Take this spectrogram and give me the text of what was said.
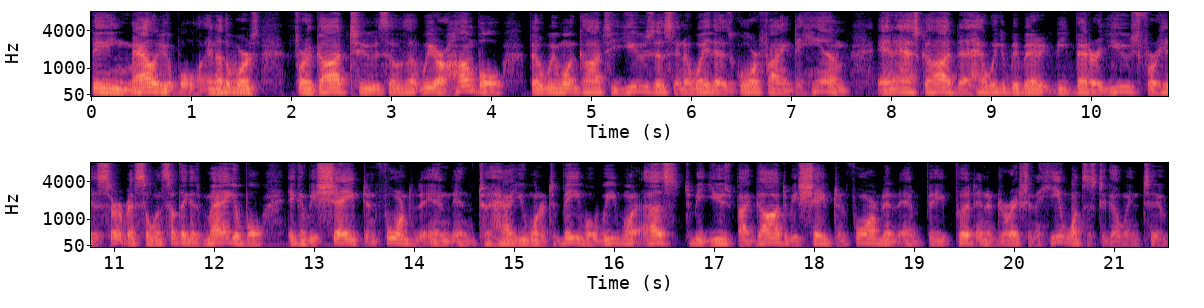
being malleable. In other words, for God to, so that we are humble, but we want God to use us in a way that is glorifying to Him and ask God how we can be better, be better used for His service. So when something is malleable, it can be shaped and formed in, into how you want it to be. Well, we want us to be used by God to be shaped and formed and, and be put in a direction that He wants us to go into.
